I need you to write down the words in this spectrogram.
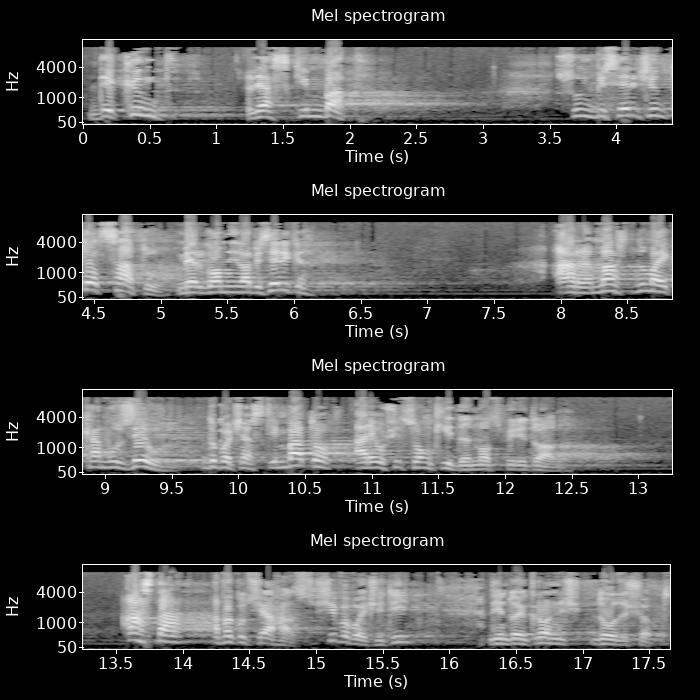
De când le-a schimbat, sunt biserici în tot satul. Merg oamenii la biserică? a rămas numai ca muzeu. După ce a schimbat-o, a reușit să o închidă în mod spiritual. Asta a făcut și Ahaz. Și vă voi citi din 2 Cronici 28,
